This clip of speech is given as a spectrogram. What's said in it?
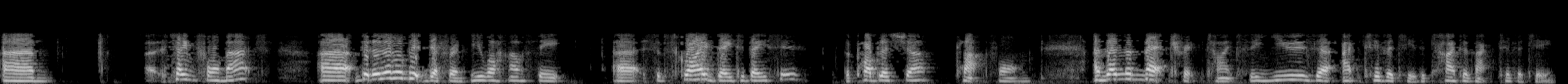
um, uh, same format, uh, but a little bit different. You will have the uh, subscribed databases, the publisher, platform, and then the metric types, the user activity, the type of activity.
